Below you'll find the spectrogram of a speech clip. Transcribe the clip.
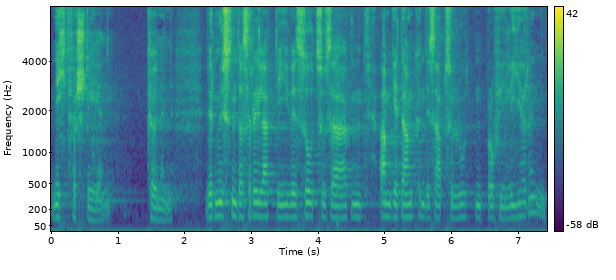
nicht verstehen können. Wir müssen das Relative sozusagen am Gedanken des Absoluten profilieren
